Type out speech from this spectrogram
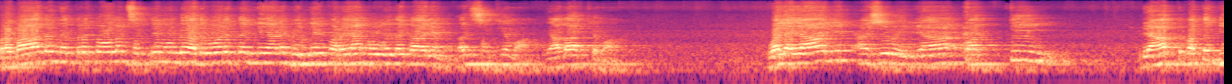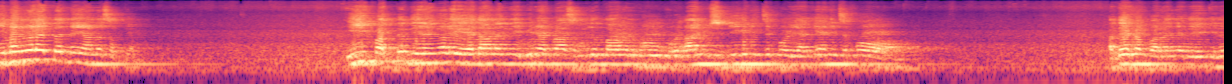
പ്രഭാതം എത്രത്തോളം സത്യമുണ്ട് അതുപോലെ തന്നെയാണ് പിന്നെ പറയാൻ പോകുന്ന കാര്യം. അത് സത്യമാണ് യാഥാർത്ഥ്യമാണ്. വലയാലിൻ അസുർ പത്ത് രാത്രി പത്ത് ദിനങ്ങളെ തന്നെയാണ് സത്യം. ഈ പത്ത് ദിനങ്ങൾ ഏതാണെന്ന് ഇബിൻ അബ്ബാസ് ഖുർആൻ വിശദീകരിച്ചപ്പോൾ വ്യാഖ്യാനിച്ചപ്പോ അദ്ദേഹം പറഞ്ഞത് ഇത്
